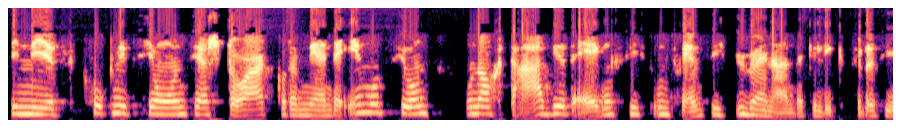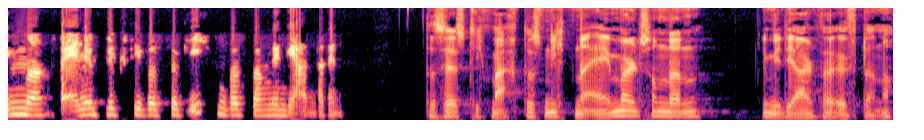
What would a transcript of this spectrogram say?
bin ich jetzt Kognition sehr stark oder mehr in der Emotion. Und auch da wird Eigensicht und Fremdsicht übereinander gelegt, sodass ich immer auf einen Blick sehe, was sage ich und was sagen denn die anderen. Das heißt, ich mache das nicht nur einmal, sondern im Idealfall öfter, ne?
